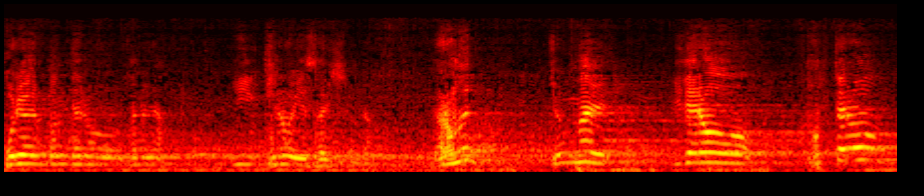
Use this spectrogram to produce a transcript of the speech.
고려연방대로 하느냐? 이 기로에 서 있습니다. 여러분, 정말 이대로 법대로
